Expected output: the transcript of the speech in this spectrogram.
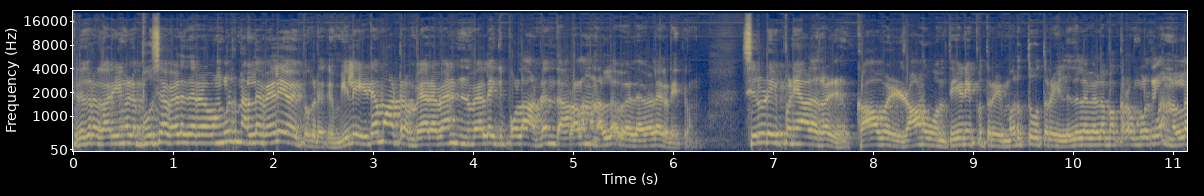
எடுக்கிற காரியங்களில் புதுசாக வேலை தருவங்களுக்கு நல்ல வேலை வாய்ப்பு கிடைக்கும். இல்லை இடமாற்றம் வேறு வேன் வேலைக்கு போகலாம் அப்படின்னு தாராளமாக நல்ல வேலை வேலை கிடைக்கும். சிறுடை பணியாளர்கள் காவல் இராணுவம் தீயணைப்புத்துறை மருத்துவத்துறையில் இதில் வேலை பார்க்குறவங்களுக்குலாம் நல்ல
